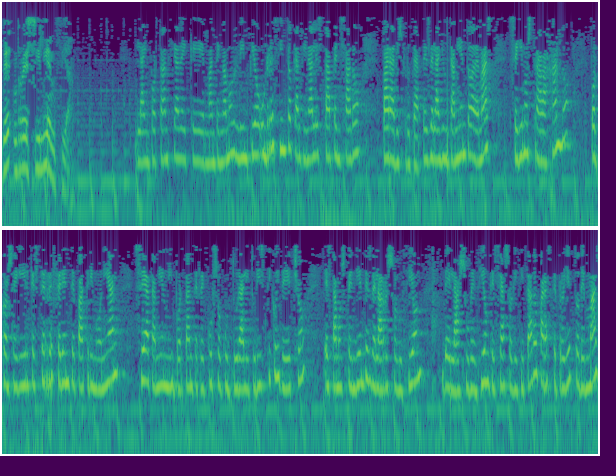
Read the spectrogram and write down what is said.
de resiliencia la importancia de que mantengamos limpio un recinto que al final está pensado para disfrutar. Desde el ayuntamiento, además, seguimos trabajando por conseguir que este referente patrimonial sea también un importante recurso cultural y turístico y, de hecho, estamos pendientes de la resolución de la subvención que se ha solicitado para este proyecto de más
